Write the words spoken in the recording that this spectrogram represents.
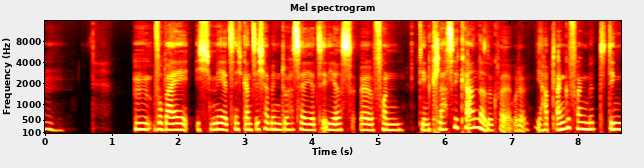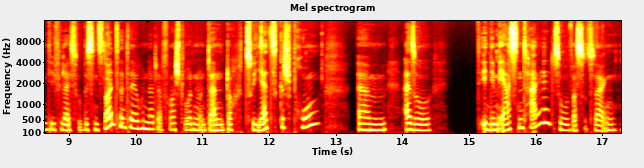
Mhm. Mm, wobei ich mir jetzt nicht ganz sicher bin, du hast ja jetzt, Elias, äh, von den Klassikern, also oder ihr habt angefangen mit Dingen, die vielleicht so bis ins 19. Jahrhundert erforscht wurden und dann doch zu jetzt gesprungen. Ähm, also in dem ersten Teil, so was sozusagen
